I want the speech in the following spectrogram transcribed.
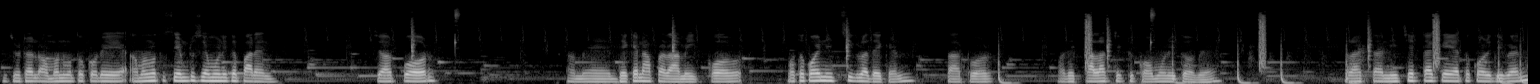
কিছুটা আমার মতো করে, আমার মতো সেম টু সেমও নিতে পারেন। তারপর আমি, দেখেন আপনারা, আমি ক- কত করে নিচ্ছি এগুলো দেখেন। তারপর আমাদের কালারটা একটু কমও নিতে হবে। কালারটা নিচেরটাকে এত করে দিবেন।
